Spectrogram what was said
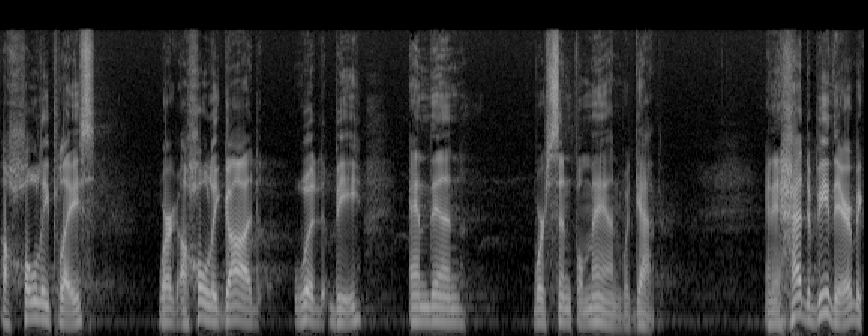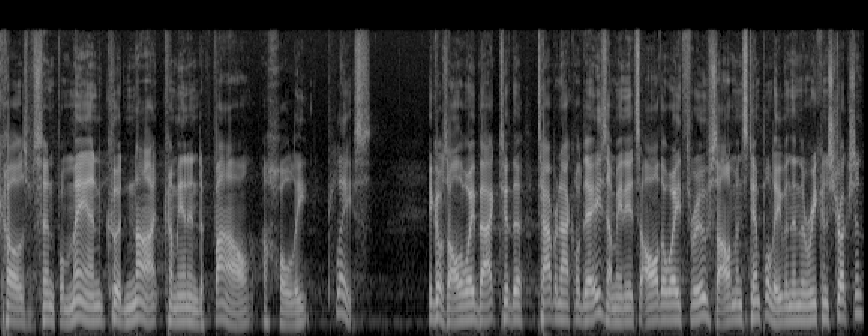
a holy place where a holy God would be, and then where sinful man would gather. And it had to be there because sinful man could not come in and defile a holy place. It goes all the way back to the tabernacle days. I mean, it's all the way through Solomon's temple, even in the reconstruction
